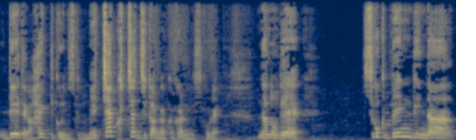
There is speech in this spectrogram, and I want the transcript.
データが入ってくるんですけど、めちゃくちゃ時間がかかるんです、これ。なので、すごく便利な、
